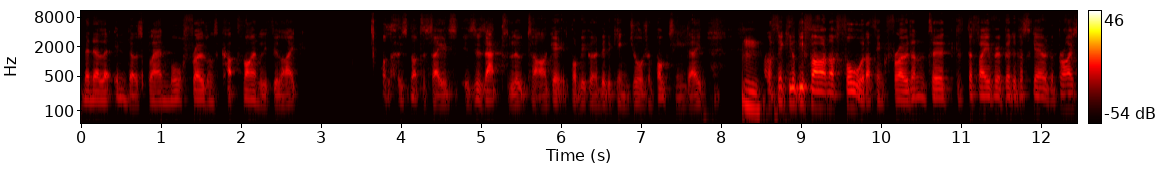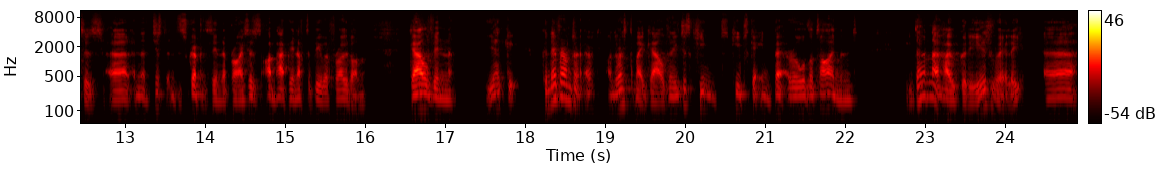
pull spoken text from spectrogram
Minella Indo's plan, more Frodon's Cup final, if you like. Although it's not to say it's, it's his absolute target. It's probably going to be the King George of Boxing Day. Mm. I think he'll be far enough forward, I think, Frodon, to give the favour a bit of a scare at the prices. Uh, and just a discrepancy in the prices, I'm happy enough to be with Frodon. Galvin, yeah, could never under, underestimate Galvin. He just keeps keeps getting better all the time, and you don't know how good he is really. Uh,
